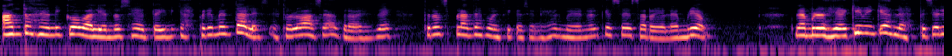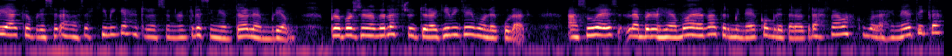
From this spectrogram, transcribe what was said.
antogénico valiéndose de técnicas experimentales. Esto lo hace a través de trasplantes, modificaciones del medio en el que se desarrolla el embrión. La embriología química es la especialidad que ofrece las bases químicas en relación al crecimiento del embrión, proporcionando la estructura química y molecular. A su vez, la embriología moderna termina de completar otras ramas como la genética,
